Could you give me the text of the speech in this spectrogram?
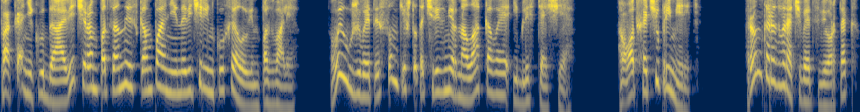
«Пока никуда. Вечером пацаны из компании на вечеринку Хэллоуин позвали. Выуживает из сумки что-то чрезмерно лаковое и блестящее. Вот хочу примерить». Ромка разворачивает сверток,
